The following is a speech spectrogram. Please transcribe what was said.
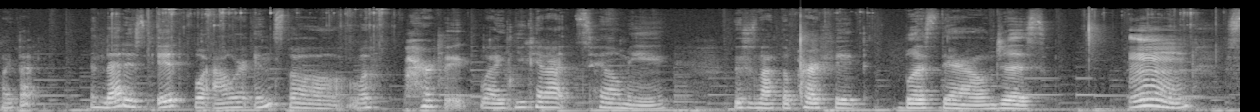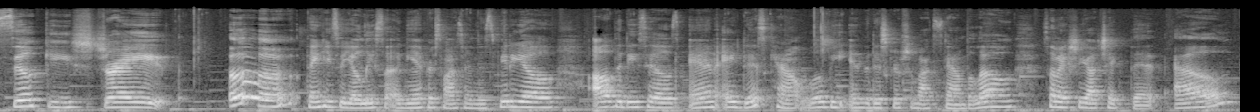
Like that. And that is it for our install. Perfect. Like you cannot tell me this is not the perfect buss down, just mmm, silky, straight, Ugh. Thank you to Yolissa again for sponsoring this video. All the details and a discount will be in the description box down below. So make sure y'all check that out.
